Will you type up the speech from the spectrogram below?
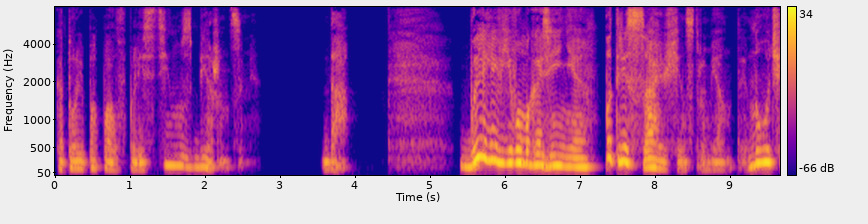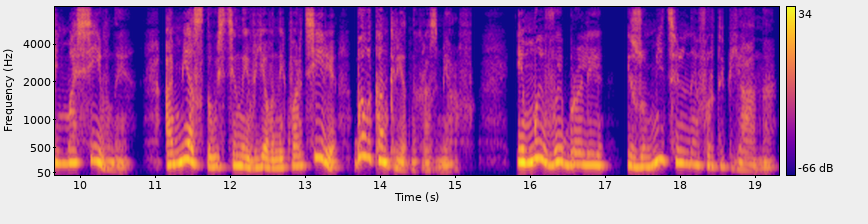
который попал в Палестину с беженцами. Да, были в его магазине потрясающие инструменты, но очень массивные, а место у стены в Еваной квартире было конкретных размеров. И мы выбрали изумительное фортепиано —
